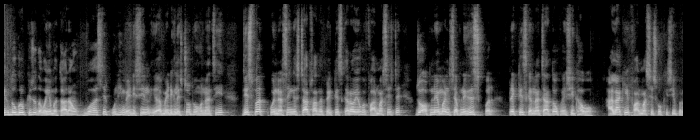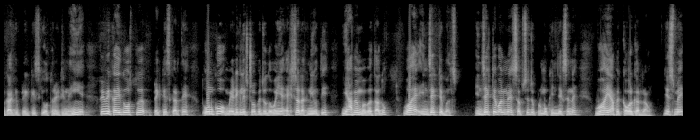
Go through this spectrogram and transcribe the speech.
एक दो ग्रुप की जो दवाइयाँ बता रहा हूँ, वह सिर्फ़ उन्हीं मेडिसिन, या मेडिकल स्टोर पर होना चाहिए, जिस पर कोई नर्सिंग स्टाफ साथ में प्रैक्टिस कर रहा हो, या कोई फार्मासिस्ट है, जो अपने मन से अपने रिस्क पर प्रैक्टिस करना चाहता हो, कहीं सीखा हो। हालाँकि फार्मासिस्ट को किसी प्रकार की प्रैक्टिस की अथॉरिटी नहीं है, फिर भी कई दोस्त प्रैक्टिस करते हैं तो उनको मेडिकल स्टोर पे जो दवाइयाँ एक्स्ट्रा रखनी होती है, यहाँ पे मैं बता दूँ, वह है इंजेक्टेबल्स इंजेक्टेबल में सबसे जो प्रमुख इंजेक्शन है, वह यहाँ पर कवर कर रहा हूँ, जिसमें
